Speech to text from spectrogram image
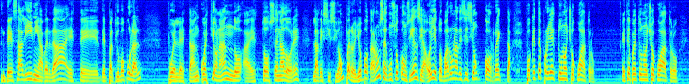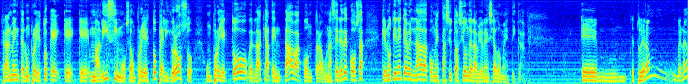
de esa línea, ¿verdad? Este, del Partido Popular, pues le están cuestionando a estos senadores la decisión, pero ellos votaron según su conciencia. Oye, tomaron una decisión correcta, porque este proyecto 184 este proyecto 184 realmente era un proyecto que, que, malísimo, o sea, un proyecto peligroso, un proyecto, ¿verdad?, que atentaba contra una serie de cosas que no tiene que ver nada con esta situación de la violencia doméstica. Eh, estuvieron, ¿verdad?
